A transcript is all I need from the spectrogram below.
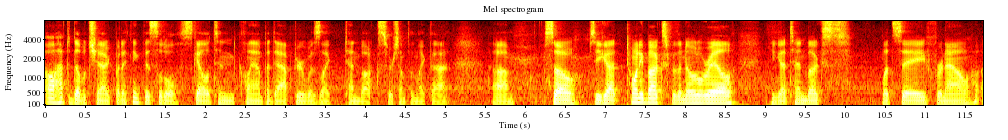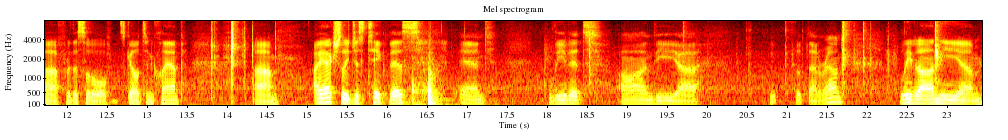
I'll have to double check, but I think this little skeleton clamp adapter was like 10 bucks or something like that. Um, so, so you got 20 bucks for the nodal rail, you got 10 bucks, let's say for now, uh, for this little skeleton clamp. Um, I actually just take this and leave it on the, uh, flip that around, leave it on the um,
